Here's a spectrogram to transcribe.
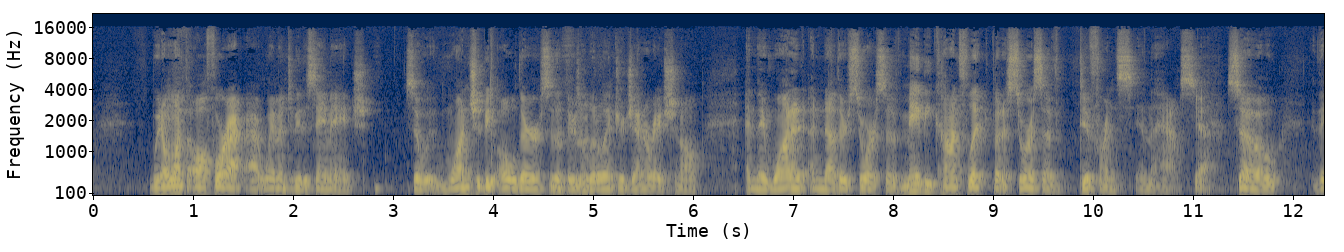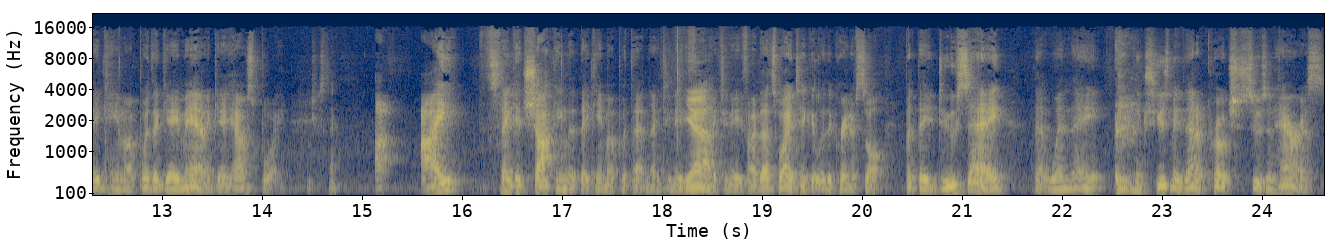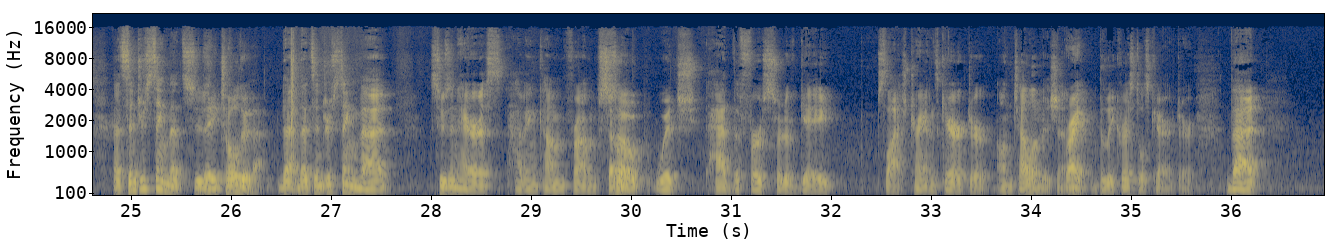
we don't want the, all four uh, uh, women to be the same age. So one should be older, so that there's a little intergenerational. And they wanted another source of maybe conflict, but a source of difference in the house. Yeah. So they came up with a gay man, a gay houseboy. Interesting. I, I think it's shocking that they came up with that in 1984, Yeah. 1985. That's why I take it with a grain of salt. But they do say that when they, excuse me, then approached Susan Harris, That's interesting that Susan they told her that. That that's interesting that Susan Harris, having come from Soap. Soap, which had the first sort of gay slash trans character on television, Right. Billy Crystal's character, that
